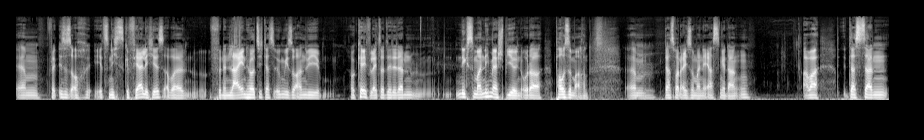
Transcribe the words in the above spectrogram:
ähm, vielleicht ist es auch jetzt nichts Gefährliches, aber für einen Laien hört sich das irgendwie so an wie, okay, vielleicht sollte der dann nächstes Mal nicht mehr spielen oder Pause machen. Ähm, mhm. Das waren eigentlich so meine ersten Gedanken. Aber dass dann,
